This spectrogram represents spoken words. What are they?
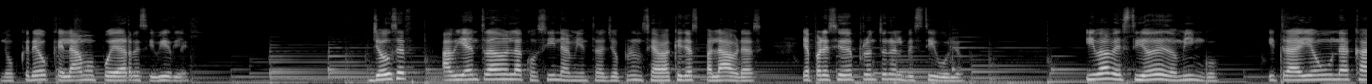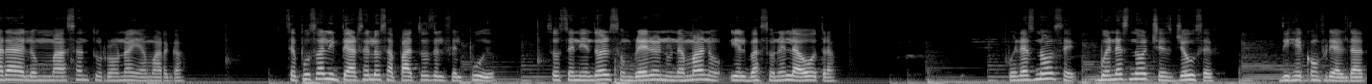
No creo que el amo pueda recibirle. Joseph había entrado en la cocina mientras yo pronunciaba aquellas palabras y apareció de pronto en el vestíbulo. Iba vestido de domingo y traía una cara de lo más santurrona y amarga. Se puso a limpiarse los zapatos del felpudo, sosteniendo el sombrero en una mano y el bastón en la otra. Buenas noches, buenas noches, Joseph, dije con frialdad.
